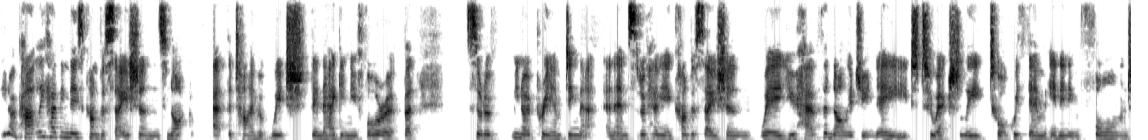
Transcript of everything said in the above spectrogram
you know, partly having these conversations, not at the time at which they're nagging you for it, but sort of, you know, preempting that and, and sort of having a conversation where you have the knowledge you need to actually talk with them in an informed,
